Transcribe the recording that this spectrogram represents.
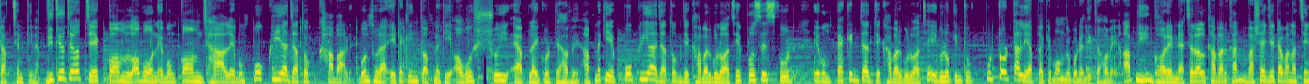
চাচ্ছেন কিনা। দ্বিতীয়তে হচ্ছে কম লবণ এবং কম ঝাল এবং প্রক্রিয়াজাত খাবার। বন্ধুরা, এটা কিন্তু আপনাকে অবশ্যই অ্যাপ্লাই করতে হবে। আপনাকে প্রক্রিয়াজাতক যে খাবারগুলো আছে প্রসেস ফুড এবং প্যাকেটজাত যে খাবারগুলো আছে, এগুলো কিন্তু টোটালি আপনাকে বন্ধ করে দিতে হবে। আপনি ঘরের ন্যাচারাল খাবার খান, বাসায় যেটা বানাচ্ছেন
